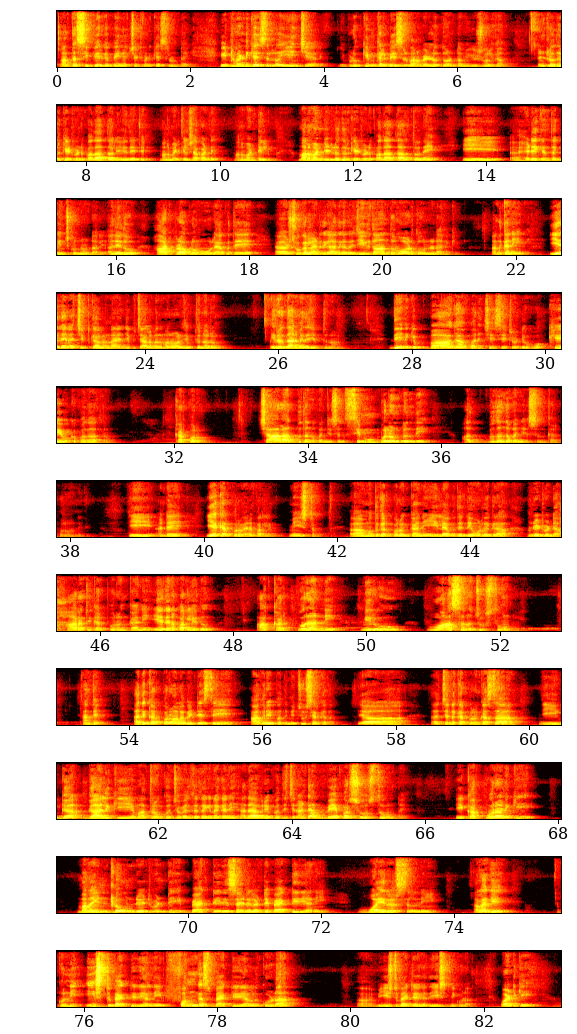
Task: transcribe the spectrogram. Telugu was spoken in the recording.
అంత సివియర్గా పెయిన్ వచ్చేటువంటి కేసులు ఉంటాయి. ఇటువంటి కేసుల్లో ఏం చేయాలి? ఇప్పుడు కెమికల్ బేస్డ్ మనం వెళ్ళొద్దు అంటాం యూజువల్గా. ఇంట్లో దొరికేటువంటి పదార్థాలు ఏదైతే మన మెడికల్ షాప్ అండి మన వంటిల్లు మన వంటిల్లో దొరికేటువంటి పదార్థాలతోనే ఈ హెడేక్ని తగ్గించుకుంటూ ఉండాలి. అదేదో హార్ట్ ప్రాబ్లము లేకపోతే షుగర్ లాంటిది కాదు కదా జీవితాంతం వాడుతూ ఉండడానికి. అందుకని ఏదైనా చిట్కాలు ఉన్నాయని చెప్పి చాలామంది మన వాళ్ళు చెప్తున్నారు. ఈరోజు దాని మీద చెప్తున్నాను. దీనికి బాగా పనిచేసేటువంటి ఒకే ఒక పదార్థం కర్పూరం. చాలా అద్భుతంగా పనిచేస్తుంది. సింపుల్ ఉంటుంది అద్భుతంగా పనిచేస్తుంది కర్పూరం అనేది. ఈ అంటే ఏ కర్పూరం అయినా పర్లేదు మీ ఇష్టం. ఆ, ముద్ద కర్పూరం కానీ లేకపోతే దేవుడి దగ్గర ఉండేటువంటి హారతి కర్పూరం కానీ ఏదైనా పర్లేదు. ఆ కర్పూరాన్ని మీరు వాసన చూస్తూ ఉండాలి అంతే. అది కర్పూరం అలా పెట్టేస్తే ఆవిరైపోద్ది. మీరు చూశారు కదా. చిన్న కర్పూరం కాస్త ఈ గా గాలికి ఏమాత్రం కొంచెం వెళ్తే తగినా కానీ అది ఆవిరైపోద్ది. చిన్న అంటే ఆ వేపర్స్ వస్తూ ఉంటాయి. ఈ కర్పూరానికి మన ఇంట్లో ఉండేటువంటి బ్యాక్టీరియా సైడల్ అంటే బ్యాక్టీరియాని వైరస్ని అలాగే కొన్ని ఈస్ట్ బ్యాక్టీరియాలని ఫంగస్ బ్యాక్టీరియాలను కూడా ఈస్ట్ బ్యాక్టీరియా కదా ఈస్ట్ని కూడా. వాటికి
